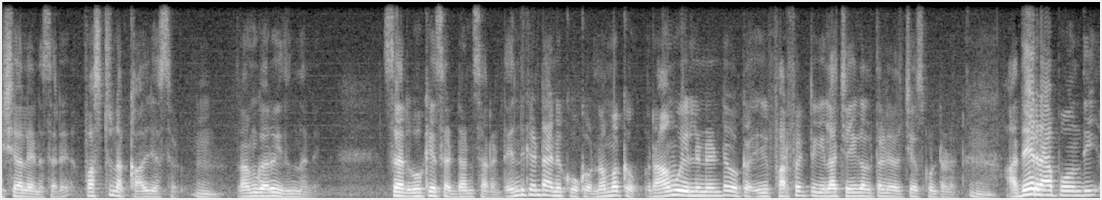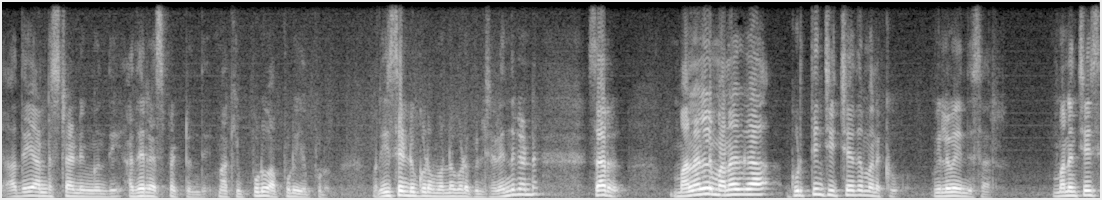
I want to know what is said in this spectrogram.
విషయాలైనా సరే ఫస్ట్ నాకు కాల్ చేస్తాడు. రామ్ గారు ఇది ఉందని sir okay sir done sir అంటే. ఎందుకంటే ఆయనకు ఒక నమ్మకం. రాము వెళ్ళిండంటే ఒక పర్ఫెక్ట్ ఇలా చేయగలుగుతాడు ఇలా చేసుకుంటాడు. అదే ర్యాప్ ఉంది అదే అండర్స్టాండింగ్ ఉంది అదే రెస్పెక్ట్ ఉంది. మాకు ఇప్పుడు అప్పుడు ఎప్పుడు. రీసెంట్గా కూడా మొన్న కూడా పిలిచాడు. ఎందుకంటే సార్ మనల్ని మనగా గుర్తించి ఇచ్చేదే మనకు విలువైంది సార్. మనం చేసే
